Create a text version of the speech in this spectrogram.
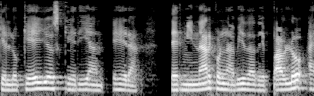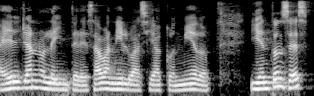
que lo que ellos querían era terminar con la vida de Pablo, a él ya no le interesaba ni lo hacía con miedo. Y entonces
